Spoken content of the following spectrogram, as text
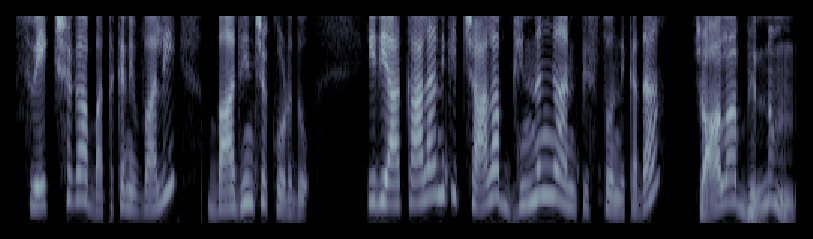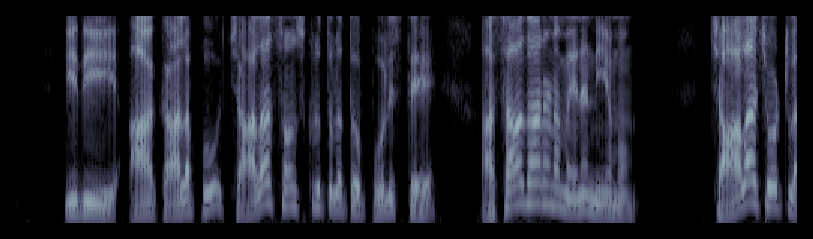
స్వేచ్ఛగా బతకనివ్వాలి బాధించకూడదు. ఇది ఆ కాలానికి చాలా భిన్నంగా అనిపిస్తోంది కదా? చాలా భిన్నం. ఇది ఆ కాలపు చాలా సంస్కృతులతో పోలిస్తే అసాధారణమైన నియమం. చాలా చోట్ల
